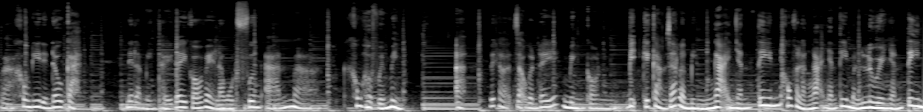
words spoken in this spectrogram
và không đi đến đâu cả. Nên là mình thấy đây có vẻ là một phương án mà không hợp với mình với cả dạo gần đây ấy, mình còn bị cái cảm giác là mình ngại nhắn tin. Không phải là ngại nhắn tin mà lười nhắn tin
